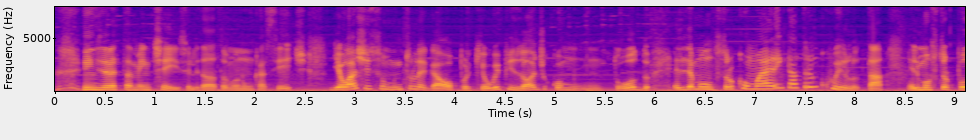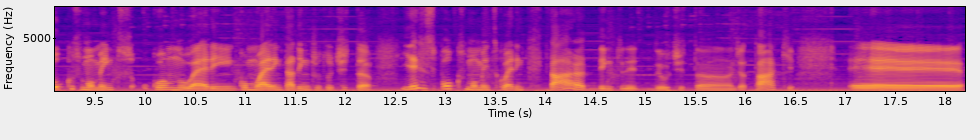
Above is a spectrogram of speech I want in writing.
Indiretamente é isso, ele tá tomando um cacete. E eu acho isso muito legal, porque o episódio como um todo, ele demonstrou como o Eren tá tranquilo, tá? Ele mostrou poucos momentos como o Eren, como o Eren tá dentro do Titã. E esses poucos momentos que o Eren está dentro de, do Titã de ataque, é.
